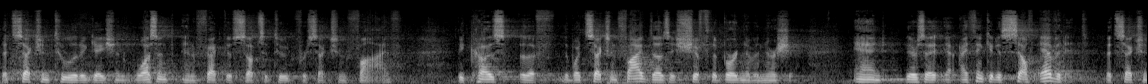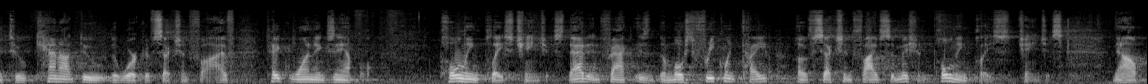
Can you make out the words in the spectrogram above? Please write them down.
that Section 2 litigation wasn't an effective substitute for Section 5 because the, what Section 5 does is shift the burden of inertia. And there's a, I think it is self evident that Section 2 cannot do the work of Section 5. Take one example polling place changes. That, in fact, is the most frequent type of Section 5 submission polling place changes. Now,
